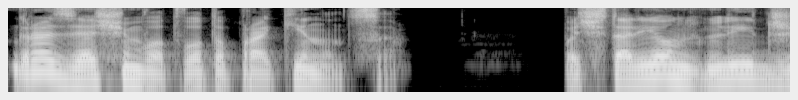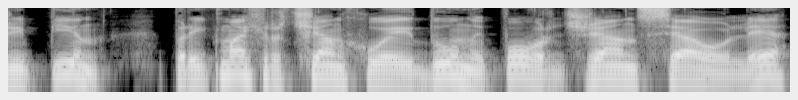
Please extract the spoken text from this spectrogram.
грозящим вот-вот опрокинуться. Почтальон Ли Джипин — Парикмахер Чан Хуэйдун и повар Джан Сяо Ле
